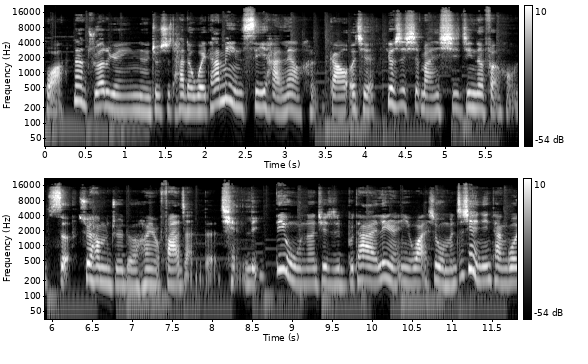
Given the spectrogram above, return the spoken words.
花。那主要的原因呢，就是它的维他命 C 含量很高，而且又是蛮吸睛的粉红色，所以他们觉得很有发展的潜力。第五呢，其实不太令人意外，是我们之前已经谈过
